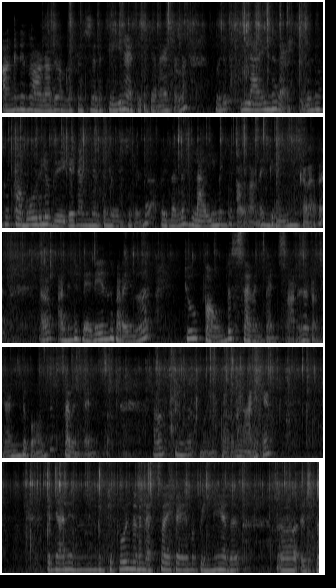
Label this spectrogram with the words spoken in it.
അങ്ങനെയൊന്നും ആകാതെ നമ്മുടെ ഫ്രിഡ്ജ് നല്ല ക്ലീൻ ആയിട്ടിരിക്കാനായിട്ടുള്ള ഒരു ലൈനറാണ് ഇത് നമുക്ക് കബോർഡിൽ ഉപയോഗിക്കാം. ഞാൻ ഇങ്ങനത്തെ മേടിച്ചിട്ടുണ്ട്. അപ്പോൾ ഇത് നല്ല ലൈമിന്റെ കളറാണ് ഗ്രീൻ കളറ് അപ്പം അതിന്റെ വിലയെന്ന് പറയുന്നത് ടു പൗണ്ട് സെവൻ പെൻസ് ആണ് കേട്ടോ. രണ്ട് പൗണ്ട് സെവൻ പെൻസ് അപ്പം ഇത് തുറന്ന് കാണിക്കാം. അപ്പം ഞാൻ മിക്കപ്പോഴും തന്നെ മെസ്സായി കഴിയുമ്പോൾ പിന്നെ അത് എടുത്ത്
